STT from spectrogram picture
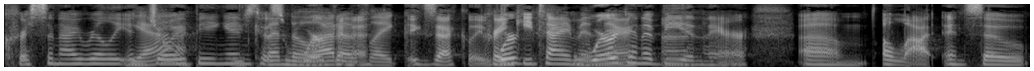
Chris and I really enjoy Yeah. being in because we're gonna like, exactly cranky we're, time in we're there. gonna be in Uh-huh. there um, a lot, and so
